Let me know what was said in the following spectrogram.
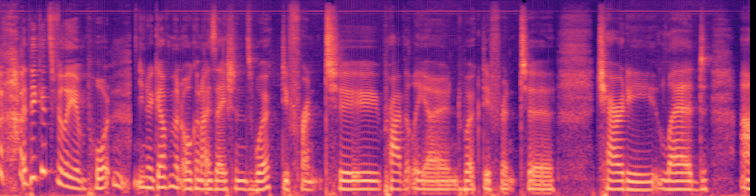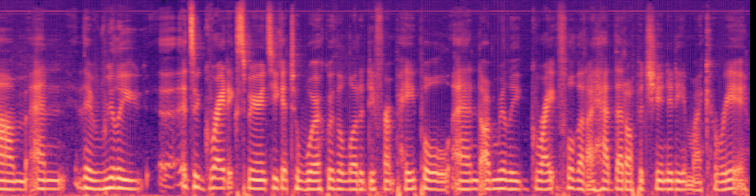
I think it's really important. You know, government organisations work different to privately owned, work different to charity led, um, and they're really. uh, It's a great experience. You get to work with a lot of different people, and I'm really grateful that I had that opportunity in my career.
